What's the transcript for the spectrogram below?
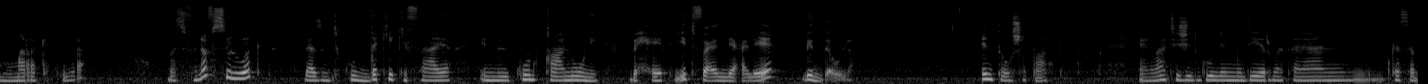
مرة كثيرة. بس في نفس الوقت لازم تكون ذكي كفاية إنه يكون قانوني بحيث يدفع اللي عليه للدولة. أنت وشطارتك يعني ما تيجي تقول للمدير مثلا كسب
